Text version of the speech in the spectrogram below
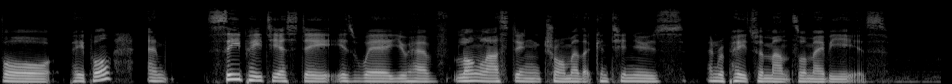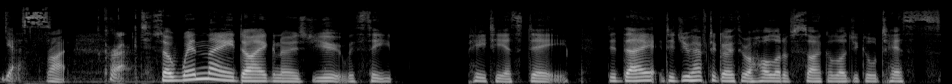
for people, and CPTSD is where you have long lasting trauma that continues and repeats for months or maybe years. Yes. Right. Correct. So when they diagnosed you with CPTSD, did they did you have to go through a whole lot of psychological tests?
